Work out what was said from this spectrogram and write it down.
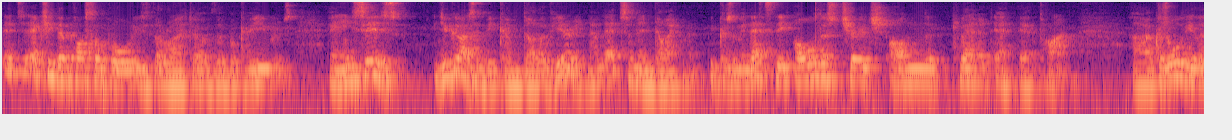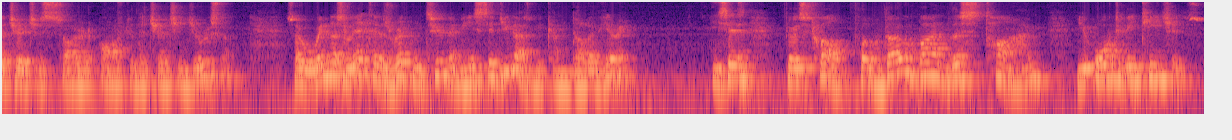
it's actually the Apostle Paul is the writer of the book of Hebrews. And he says, you guys have become dull of hearing. Now that's an indictment because I mean that's the oldest church on the planet at that time, because uh, all the other churches started after the church in Jerusalem. So when this letter is written to them, he said, "You guys have become dull of hearing." He says, verse 12, "For though by this time you ought to be teachers."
